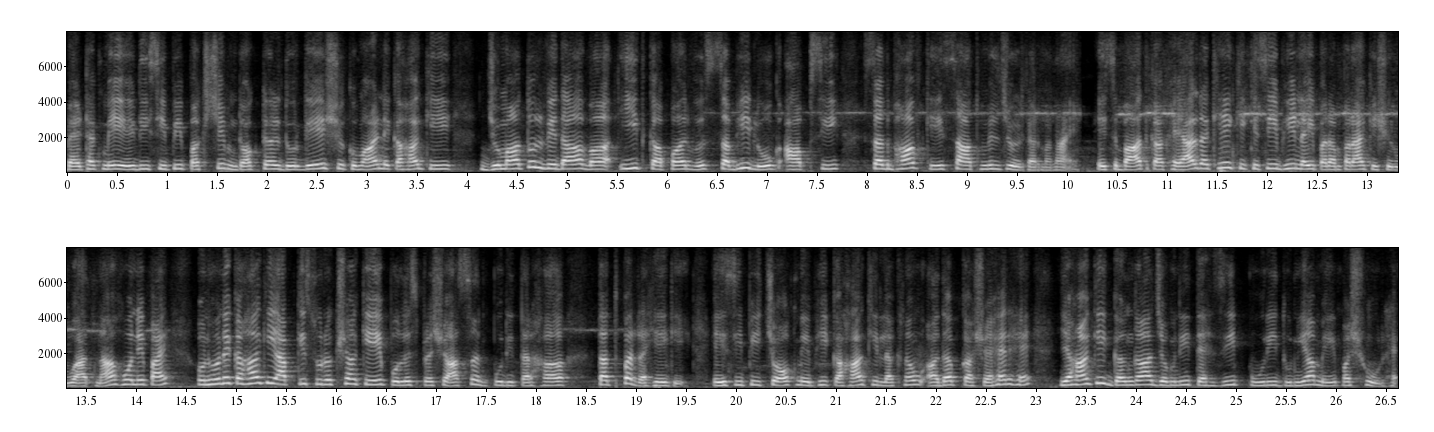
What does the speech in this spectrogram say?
बैठक में एडीसीपी पश्चिम डॉक्टर दुर्गेश कुमार ने कहा कि जुमातुल विदा व ईद का पर्व सभी लोग आपसी सद्भाव के साथ मिलजुल कर मनाएँ। इस बात का ख्याल रखें कि किसी भी नई परंपरा की शुरुआत ना होने पाए। उन्होंने कहा कि आपकी सुरक्षा के पुलिस प्रशासन पूरी तरह तत्पर रहेगी। एसीपी चौक ने भी कहा कि लखनऊ अदब का शहर है। यहाँ की गंगा जमुनी तहजीब पूरी दुनिया में मशहूर है।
